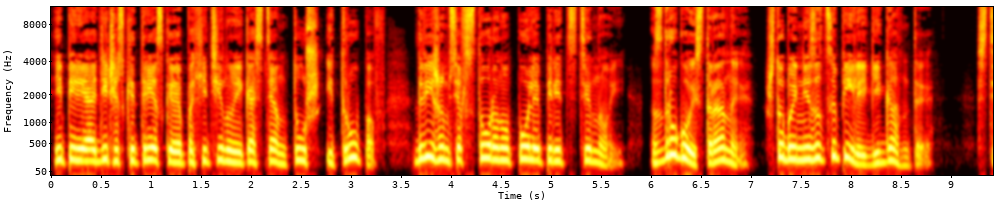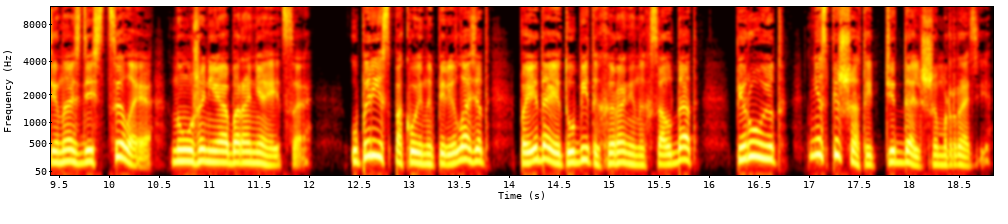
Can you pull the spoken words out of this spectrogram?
и периодически треская по хитину и костям туш и трупов, движемся в сторону поля перед стеной. С другой стороны, чтобы не зацепили гиганты. Стена здесь целая, но уже не обороняется. Упыри спокойно перелазят, поедают убитых и раненых солдат, пируют, не спешат идти дальше мрази.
